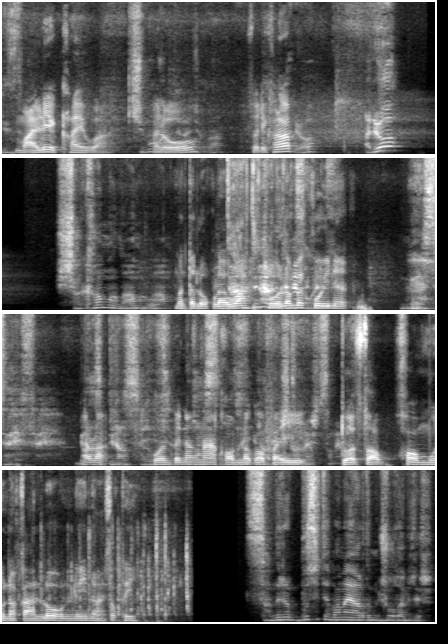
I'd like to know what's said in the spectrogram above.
Gizli หมายเลขใครวะ Kim Alo? olabilir acaba? สวัสดีครับ Alo? Alo? Şaka mı lan bu? มันตลกแล้ววะโทรแล้วไม่คุยเนี่ย Neyse. เอาละ bilgisayar ควรไปนั่งหน้าคอมแล้วก็ไปตรวจสอบข้อมูลอาการโรคนี้หน่อยสักที Sanırım bu site bana yardımcı olabilir.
